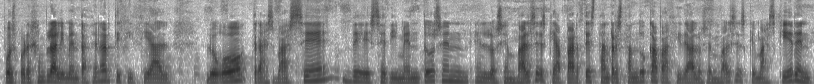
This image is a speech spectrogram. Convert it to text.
pues por ejemplo, alimentación artificial, luego trasvase de sedimentos en, en los embalses, que aparte están restando capacidad a los embalses, que más quieren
